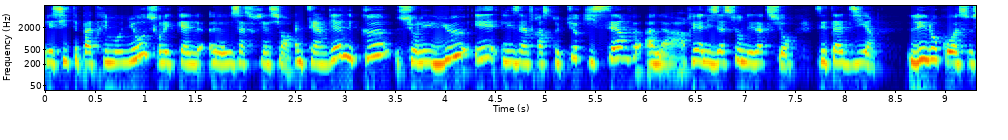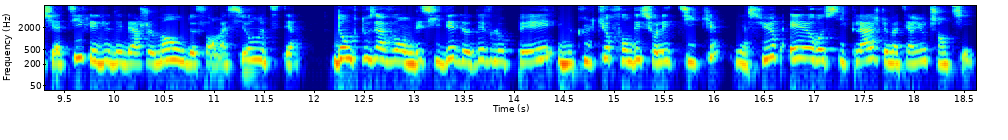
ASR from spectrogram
les sites patrimoniaux sur lesquels euh, les associations interviennent que sur les lieux et les infrastructures qui servent à la réalisation des actions, c'est-à-dire les locaux associatifs, les lieux d'hébergement ou de formation, etc. Donc nous avons décidé de développer une culture fondée sur l'éthique, bien sûr, et le recyclage de matériaux de chantier.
